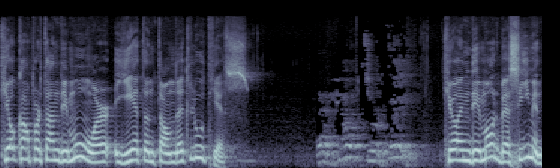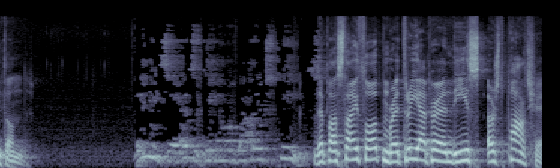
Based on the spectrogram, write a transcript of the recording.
Kjo ka për ta ndihmuar jetën tënde të lutjes. Kjo e ndihmon besimin tënd. Dhe pastaj thotë mbretëria e Perëndisë është paqe.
